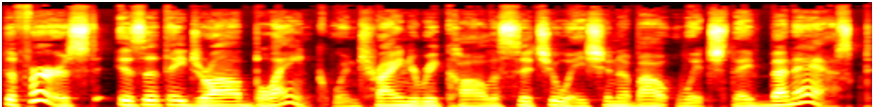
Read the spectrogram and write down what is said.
The first is that they draw a blank when trying to recall a situation about which they've been asked.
